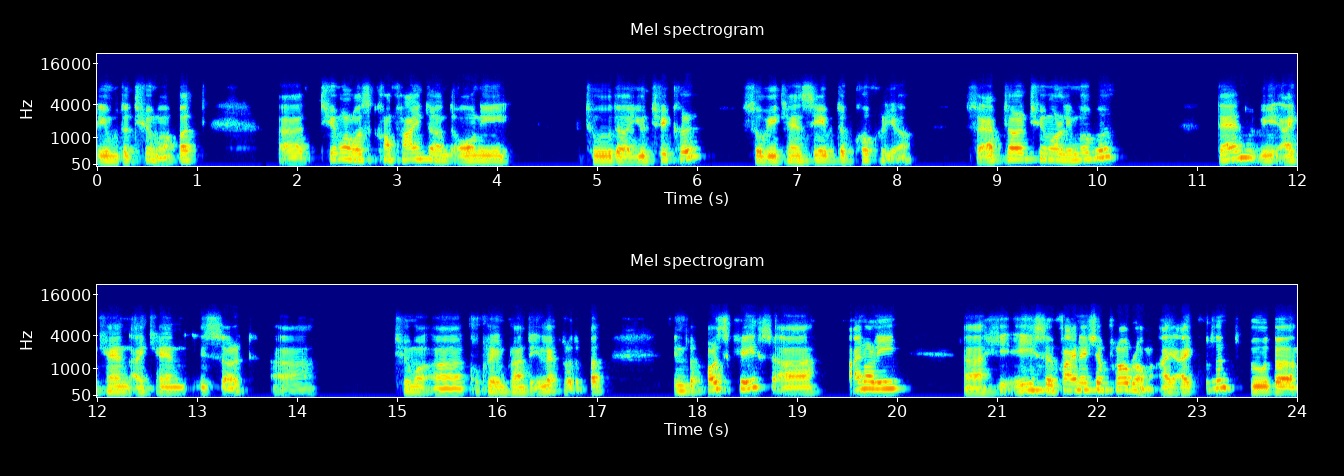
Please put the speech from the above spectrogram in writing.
remove the tumor. But uh, tumor was confined and only to the utricle, so we can save the cochlea. So after tumor removal, then we I can I can insert uh, tumor uh, cochlear implant electrode. But in the first case, uh, finally, uh, he is a financial problem. I, I couldn't do the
